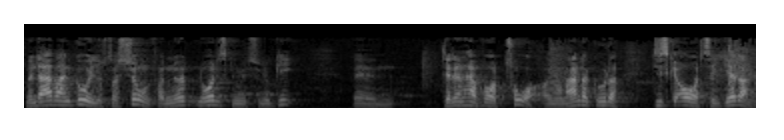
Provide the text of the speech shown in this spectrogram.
men der er bare en god illustration fra den nordiske mytologi. Øhm, det er den her, hvor Thor og nogle andre gutter, de skal over til jætterne.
